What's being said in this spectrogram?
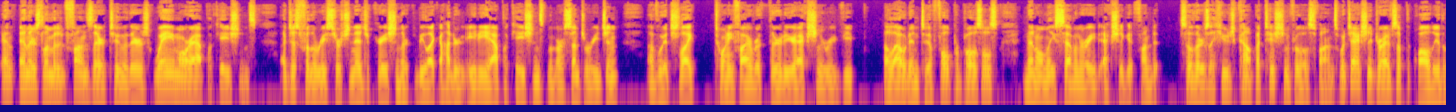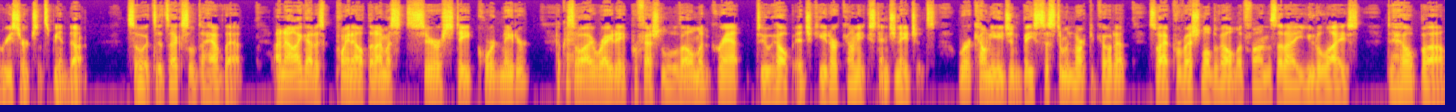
and, and there's limited funds there too. There's way more applications uh, just for the research and education, there could be like 180 applications in the North Central region, of which like 25 or 30 are actually review, allowed into full proposals, and then only seven or eight actually get funded. So there's a huge competition for those funds, which actually drives up the quality of the research that's being done. So it's it's excellent to have that. And now I got to point out that I'm a SARE state coordinator. Okay. So I write a professional development grant to help educate our county extension agents we're a county agent based system in North Dakota. So I have professional development funds that I utilize to help uh,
